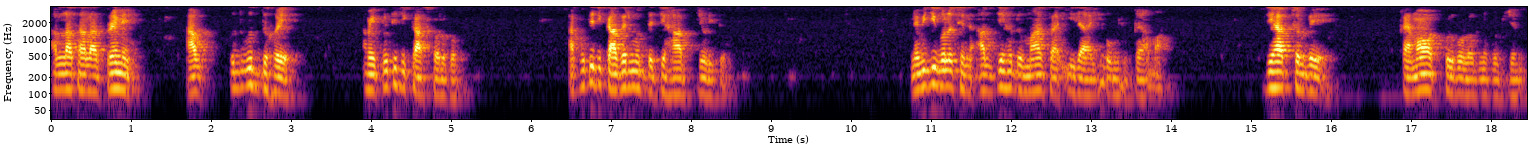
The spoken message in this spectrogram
আল্লাহ তালার প্রেমে উদ্বুদ্ধ হয়ে আমি প্রতিটি কাজ করব। আর প্রতিটি কাজের মধ্যে জেহাদ জড়িত। নবীজি বলেছেন আল জেহাদু মাজা ইলা ইয়ৌমিল কেয়ামা। জেহাদ চলবে কেয়ামত পূর্ব লগ্ন পর্যন্ত।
